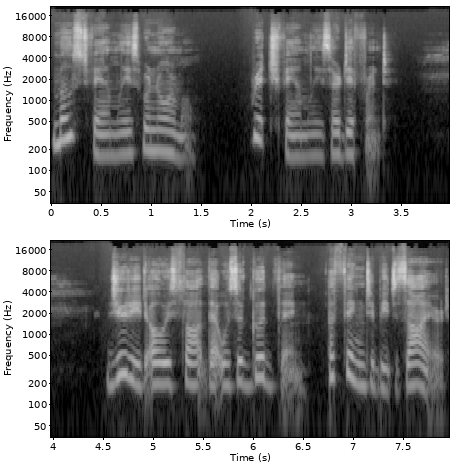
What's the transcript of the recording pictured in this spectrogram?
Most families were normal. Rich families are different. Judy'd always thought that was a good thing, a thing to be desired.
